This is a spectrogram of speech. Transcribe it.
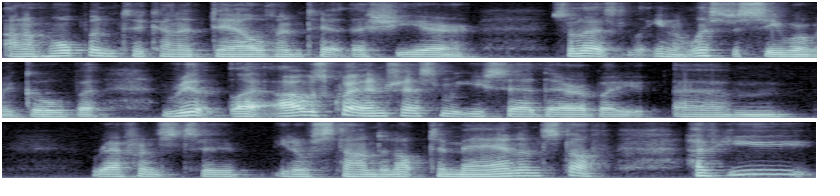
and I'm hoping to kind of delve into it this year. So let's you know let's just see where we go. But real like I was quite interested in what you said there about um, reference to you know standing up to men and stuff. Have you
